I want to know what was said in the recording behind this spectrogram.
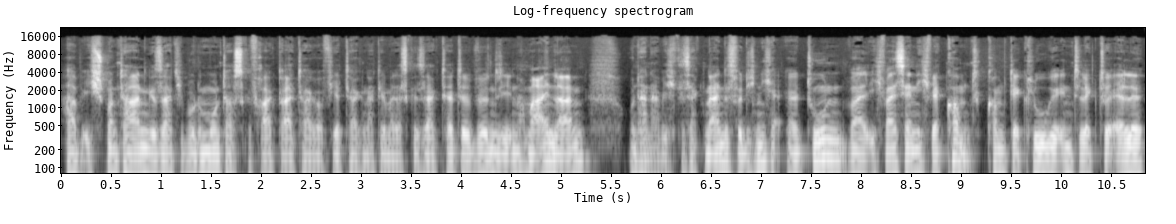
habe ich spontan gesagt, ich wurde montags gefragt, drei Tage oder vier Tage, nachdem er das gesagt hätte, würden Sie ihn nochmal einladen? Und dann habe ich gesagt, nein, das würde ich nicht äh, tun, weil ich weiß ja nicht, wer kommt. Kommt der kluge, intellektuelle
